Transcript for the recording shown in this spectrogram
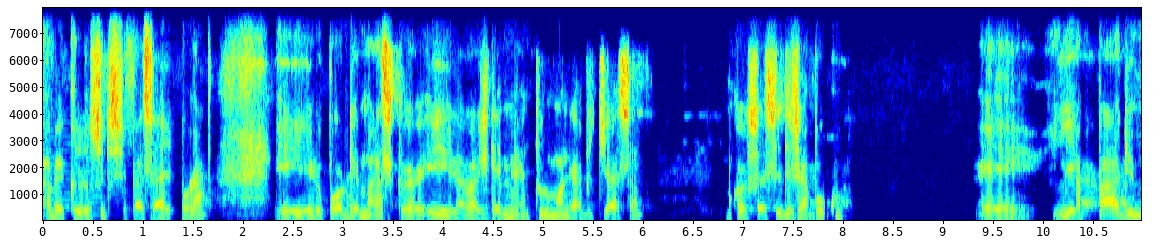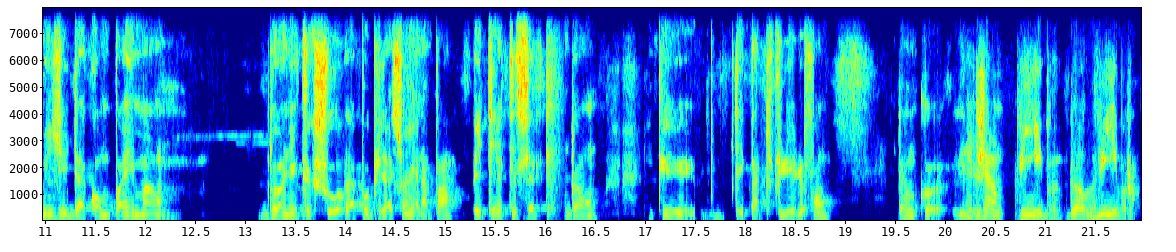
avec ce qui se passe à Ebola et le port des masques et le lavage des mains, tout le monde est habitué à ça. Je crois que ça, c'est déjà beaucoup. Et il n'y a pas de mesure d'accompagnement. Donner quelque chose à la population, il n'y en a pas. Peut-être certains dons que des particuliers le font. Donc, euh, les gens vivent, doivent vivre.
